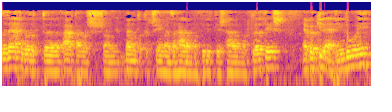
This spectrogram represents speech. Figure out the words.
az elfogadott általánosan bemutatott séma, ez a három nap üdítés, három nap töltés, ebből ki lehet indulni,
